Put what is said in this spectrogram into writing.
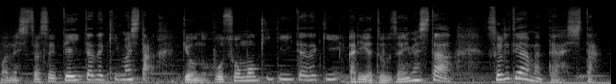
お話しさせていただきました。今日の放送もお聴きいただきありがとうございました。それではまた明日。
